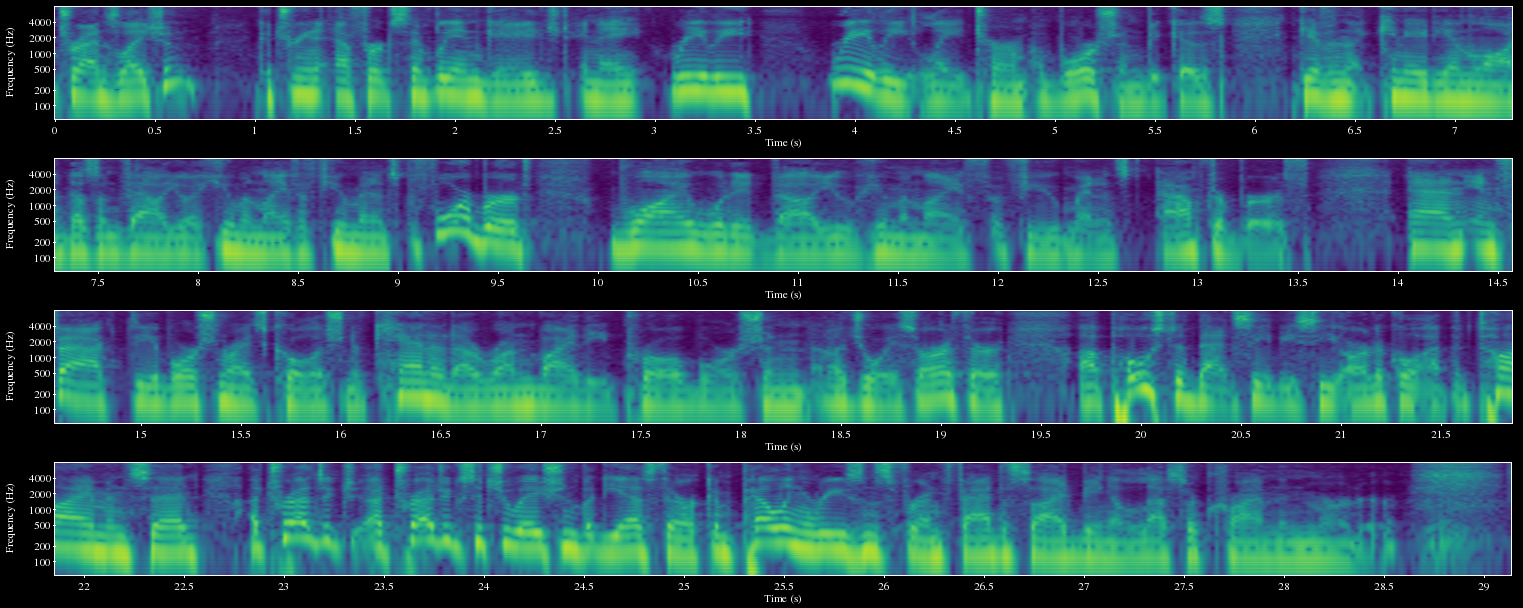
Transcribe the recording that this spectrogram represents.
Translation Katrina Effert simply engaged in a really really late term abortion because given that Canadian law doesn't value a human life a few minutes before birth, why would it value human life a few minutes after birth? And in fact, the Abortion Rights Coalition of Canada, run by the pro abortion uh, Joyce Arthur, uh, posted that CBC article at the time and said, a tragic, a tragic situation, but yes, there are compelling reasons for infanticide being a lesser crime than murder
